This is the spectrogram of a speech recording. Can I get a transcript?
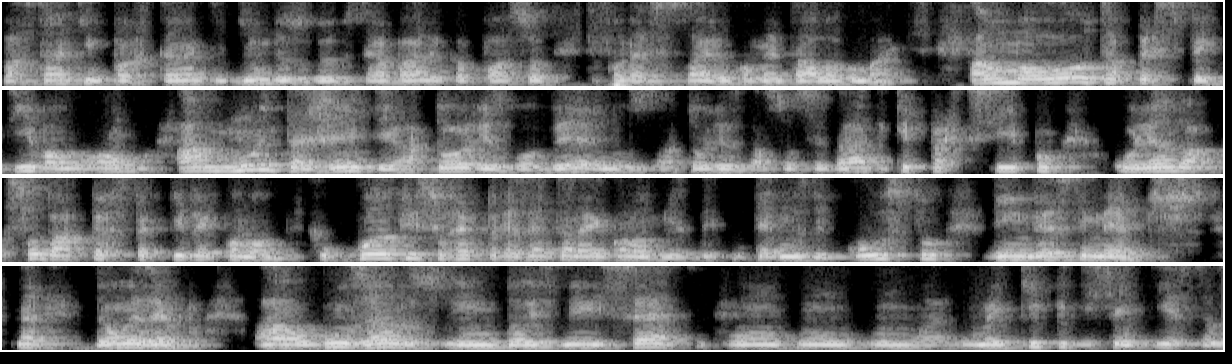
bastante importante de um dos grupos de trabalho que eu posso, se for necessário, comentar logo mais. Há uma outra perspectiva, há muita gente, atores, governos, atores da sociedade, que participam olhando sobre a perspectiva econômica, o quanto isso representa na economia, em termos de custo de investimentos. Né? Dou um exemplo. Há alguns anos, em 2007, um, um, uma, uma, equipe de cientistas,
